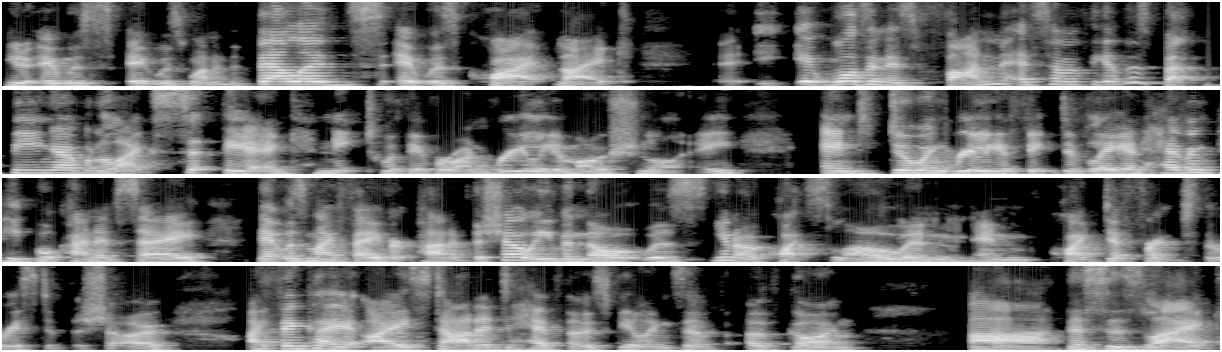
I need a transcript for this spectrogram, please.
you know it was it was one of the ballads. It was quite like it wasn't as fun as some of the others, but being able to like sit there and connect with everyone really emotionally and doing really effectively and having people kind of say that was my favorite part of the show even though it was you know quite slow and mm. and quite different to the rest of the show i think i i started to have those feelings of of going ah this is like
